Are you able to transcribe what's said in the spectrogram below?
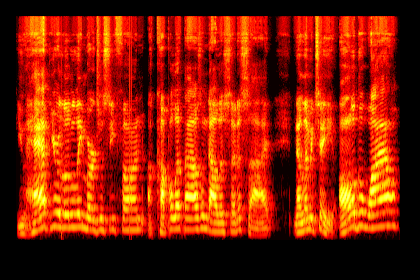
You have your little emergency fund, a couple of thousand dollars set aside. Now let me tell you, all the while,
